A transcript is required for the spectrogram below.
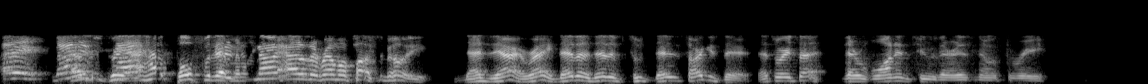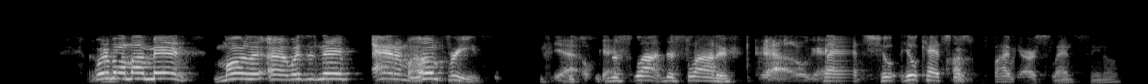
Hey, that That'd is be great. I have both of them. is in, like, not out of the realm of possibility. That's yeah, right. They're the they're the two they're the targets there. That's where it's at. they're one and two. There is no three. What about my man Marlon? Uh, what's his name? Adam Humphries. Yeah. Okay. The slot the slaughter. Yeah. Okay. slants. He'll, he'll catch those five yard slants, you know.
